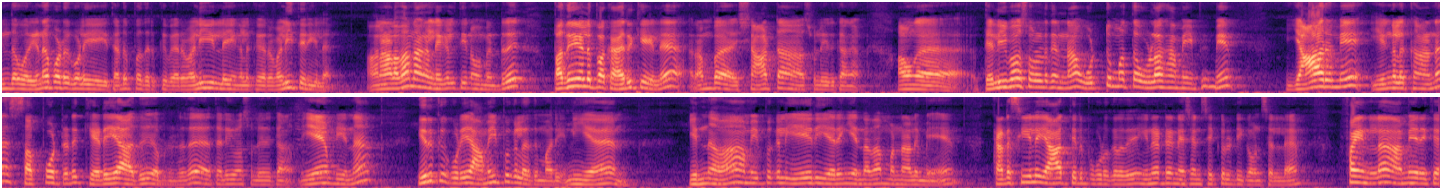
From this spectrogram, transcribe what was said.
இந்த ஒரு இனப்படுகொலையை தடுப்பதற்கு வேறு வழி இல்லை எங்களுக்கு வேறு வழி தெரியல. அதனால தான் நாங்கள் நிகழ்த்தினோம் என்று பதினேழு பக்க அறிக்கையில் ரொம்ப ஷார்ட்டாக சொல்லியிருக்காங்க. அவங்க தெளிவாக சொல்கிறது என்ன ஒட்டுமொத்த உலக அமைப்புமே யாருமே எங்களுக்கான சப்போர்ட்டடு கிடையாது அப்படின்றத தெளிவாக சொல்லியிருக்காங்க. ஏன் அப்படின்னா இருக்கக்கூடிய அமைப்புகள் அது மாதிரி. நீங்கள் என்னதான் அமைப்புகள் ஏறி இறங்கி என்னதான் பண்ணாலுமே கடைசியில் யார் தீர்ப்பு கொடுக்குறது? யுனைடெட் நேஷன் செக்யூரிட்டி கவுன்சிலில் ஃபைனலாக அமெரிக்கா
